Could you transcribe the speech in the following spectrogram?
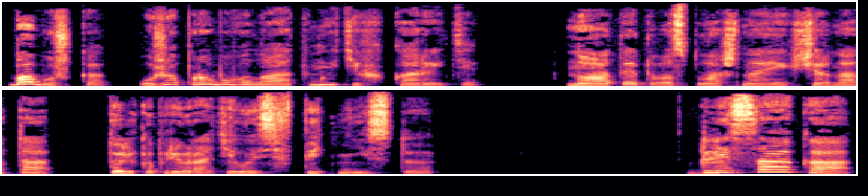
Бабушка уже пробовала отмыть их в корыте, но от этого сплошная их чернота только превратилась в пятнистую. «Глисака!»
